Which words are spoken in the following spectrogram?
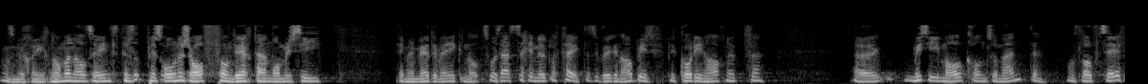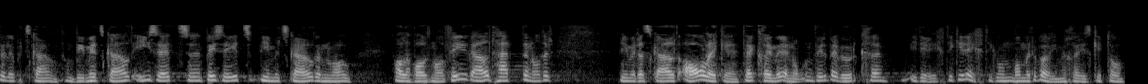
Also wir können nur als Einzelpersonen arbeiten und je nachdem, wo wir sind, haben wir mehr oder weniger noch zusätzliche Möglichkeiten. Also will genau bei, bei Corinne anknüpfen. Äh, wir sind mal Konsumenten. Und es läuft sehr viel über das Geld. Und wie wir das Geld einsetzen, bis jetzt, wie wir das Geld einmal allenfalls mal viel Geld hätten, oder? Wie wir das Geld anlegen, dann können wir enorm viel bewirken in die richtige Richtung, wo wir wollen. Wir können, es gibt auch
